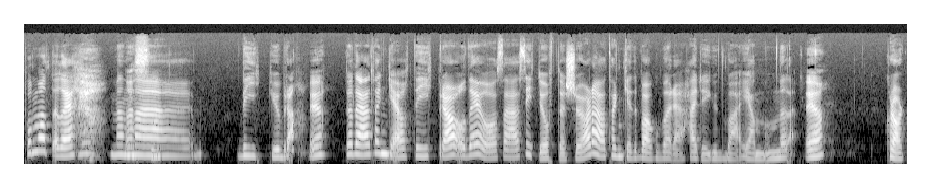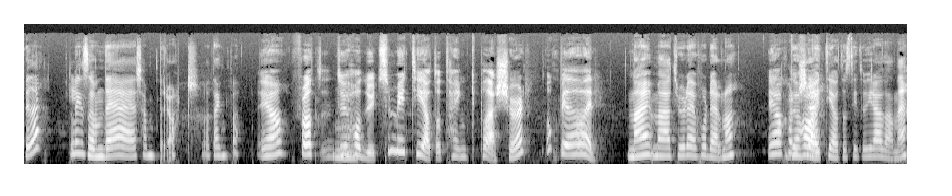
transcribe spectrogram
på en måte det. Men eh, det gikk jo bra. Ja. Det er det jeg tenker, at det gikk bra. Og det er jo, så jeg sitter jo ofte sjøl og tenker tilbake og bare Herregud, var jeg gjennom det der? Ja. Klarte vi det? Liksom, Det er kjemperart å tenke på. ja. For at du Mm. hadde jo ikke så mye tid til å tenke på deg sjøl oppi det der. Nei, men jeg tror det er fordelen òg. Ja, Du har ikke tid til å sitte og grave deg ned.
